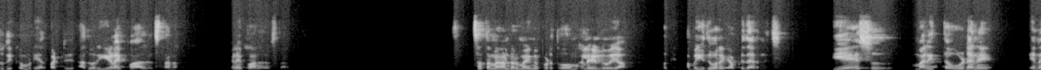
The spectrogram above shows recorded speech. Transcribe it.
துதிக்க முடியாது பட் அது ஒரு இளைப்பாறுதல் ஸ்தலம் இளைப்பாறுதல் ஸ்தலம் சத்தமே ஆண்டவர் மகிமைப்படுத்துவோம். ஹalleluya. ஓகே அப்ப இதுவரைக்கும் அப்படிதான் இருந்துச்சு. இயேசு மறித்த உடனே என்ன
